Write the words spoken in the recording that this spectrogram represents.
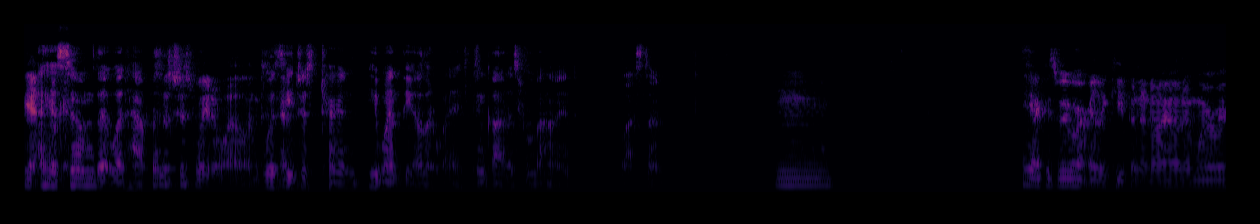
Yeah. I okay. assumed that what So happened let's just wait a while and. was he just turned. He went the other way and got us from behind last time. Mm. Yeah, because we weren't really keeping an eye on him, were we?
